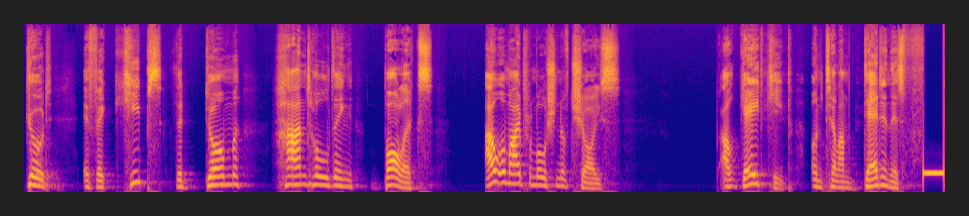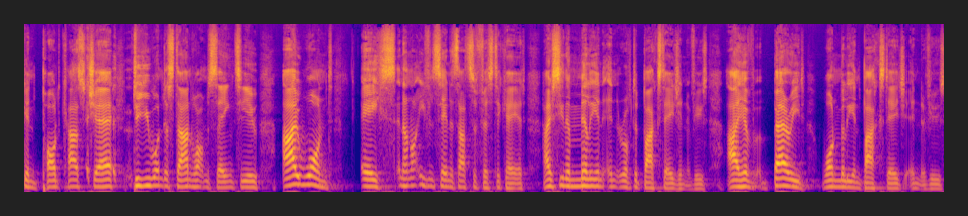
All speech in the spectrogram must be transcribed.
good. If it keeps the dumb hand holding bollocks out of my promotion of choice, I'll gatekeep until I'm dead in this fucking podcast chair. Do you understand what I'm saying to you? I want a, s- and I'm not even saying it's that sophisticated. I've seen a million interrupted backstage interviews. I have buried one million backstage interviews.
